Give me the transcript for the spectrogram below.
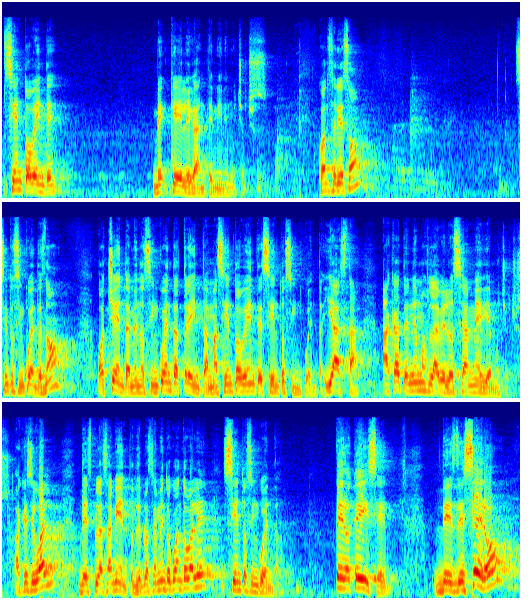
120. Ve qué elegante, miren muchachos. ¿Cuánto sería eso? 150, ¿no? 80 menos 50, 30, más 120, 150. Ya está. Acá tenemos la velocidad media, muchachos. ¿A qué es igual? Desplazamiento. ¿Desplazamiento cuánto vale? 150. Pero te dice, desde 0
